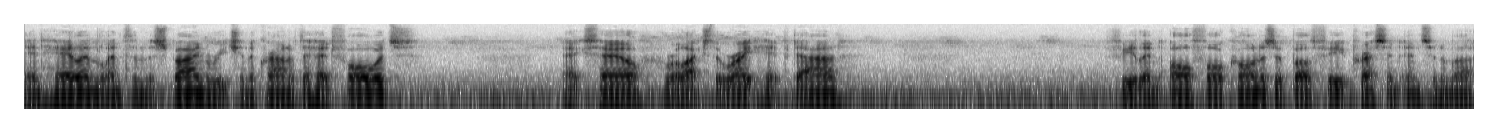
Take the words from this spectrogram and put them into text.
Inhaling, lengthen the spine, reaching the crown of the head forwards. Exhale, relax the right hip down. Feeling all four corners of both feet pressing into the mat.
